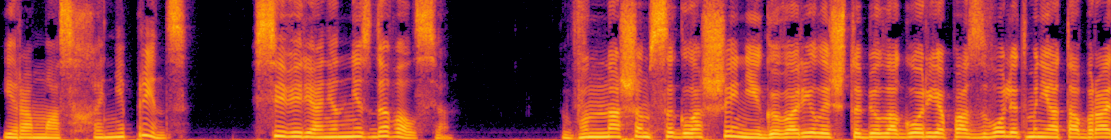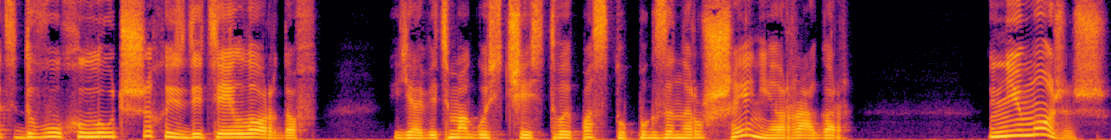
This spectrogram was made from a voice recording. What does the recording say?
и Рамасха не принц? Северянин не сдавался. В нашем соглашении говорилось, что Белогорье позволит мне отобрать двух лучших из детей лордов. Я ведь могу счесть твой поступок за нарушение, Рагор. Не можешь.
